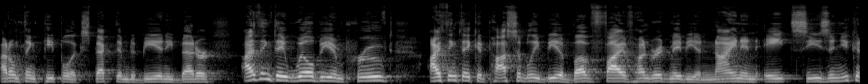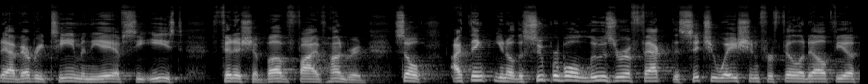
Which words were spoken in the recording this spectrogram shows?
I don't think people expect them to be any better. I think they will be improved. I think they could possibly be above 500, maybe a 9 and 8 season. You could have every team in the AFC East finish above 500. So I think, you know, the Super Bowl loser effect, the situation for Philadelphia,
